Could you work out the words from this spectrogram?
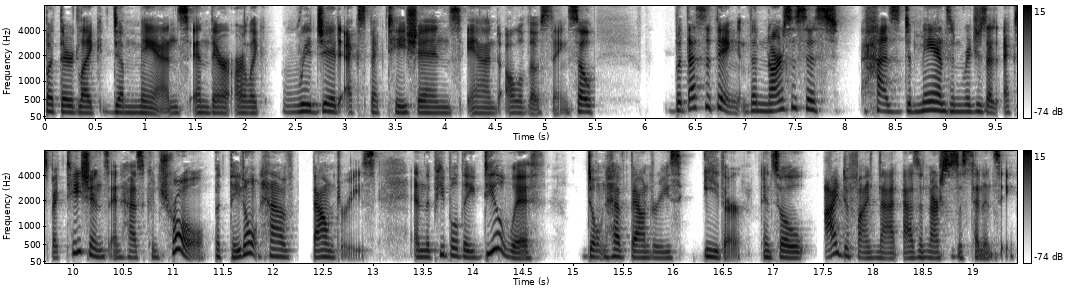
but they're like demands and there are like rigid expectations and all of those things. So but that's the thing. The narcissist has demands and rigid expectations and has control, but they don't have boundaries. And the people they deal with don't have boundaries either. And so I define that as a narcissist tendency.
